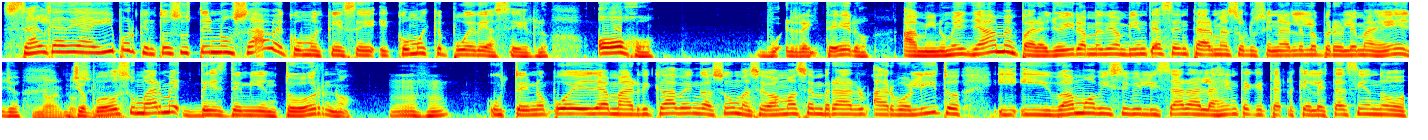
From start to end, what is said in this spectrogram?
salga de ahí porque entonces usted no sabe cómo es que se, cómo es que puede hacerlo. Ojo, reitero, a mí no me llamen para yo ir a medio ambiente a sentarme a solucionarle los problemas a ellos. No, yo puedo sumarme desde mi entorno. Usted no puede llamar de que, ah, venga, suma, se vamos a sembrar arbolitos y, y vamos a visibilizar a la gente que, está- que le está haciendo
